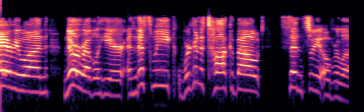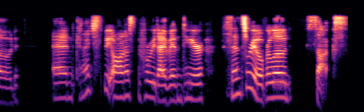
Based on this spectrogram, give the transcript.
Hey everyone, NeuroRebel here, and this week we're going to talk about sensory overload. And can I just be honest before we dive into here? Sensory overload sucks.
